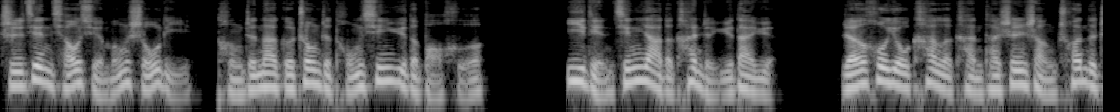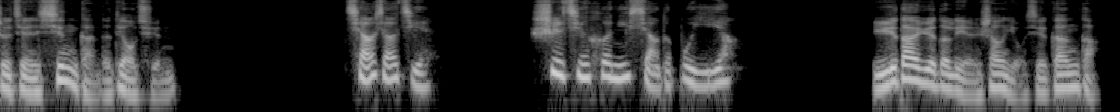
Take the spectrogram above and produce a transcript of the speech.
只见乔雪萌手里捧着那个装着同心玉的宝盒，一脸惊讶的看着于黛月，然后又看了看她身上穿的这件性感的吊裙。乔小姐。事情和你想的不一样。于黛月的脸上有些尴尬，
